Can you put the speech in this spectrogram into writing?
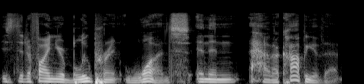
is to define your blueprint once and then have a copy of that.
